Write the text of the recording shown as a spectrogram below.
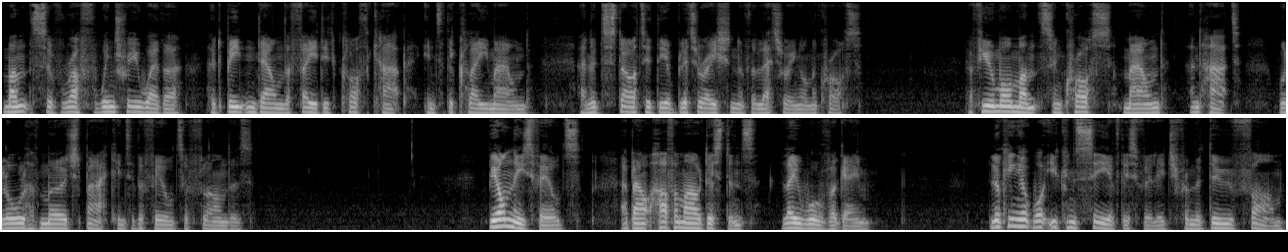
Months of rough wintry weather had beaten down the faded cloth cap into the clay mound and had started the obliteration of the lettering on the cross. A few more months and cross, mound, and hat will all have merged back into the fields of Flanders. Beyond these fields, about half a mile distant, lay Wulverghem. Looking at what you can see of this village from the Douve farm,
